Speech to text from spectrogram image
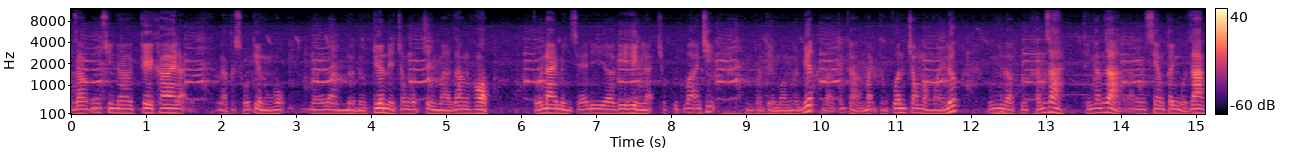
Giang cũng xin ờ, kê khai lại là cái số tiền ủng hộ. Đấy là đợt đầu tiên thì trong quá trình mà Giang họp, tối nay mình sẽ đi ờ, ghi hình lại cho quý các bạn anh chị. Toàn thể mọi người biết và tất cả mạnh thường quân trong và ngoài nước cũng như là quý khán giả, thính khán giả đang xem kênh của Giang.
